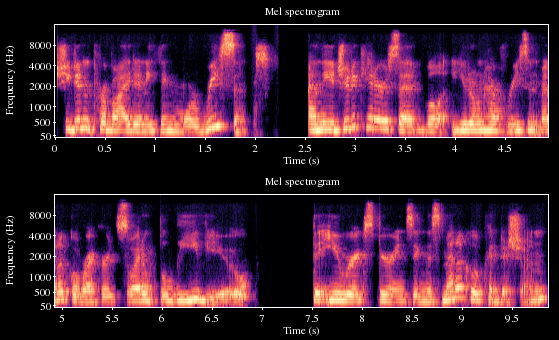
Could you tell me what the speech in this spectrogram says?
she didn't provide anything more recent. And the adjudicator said, Well, you don't have recent medical records, so I don't believe you that you were experiencing this medical condition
